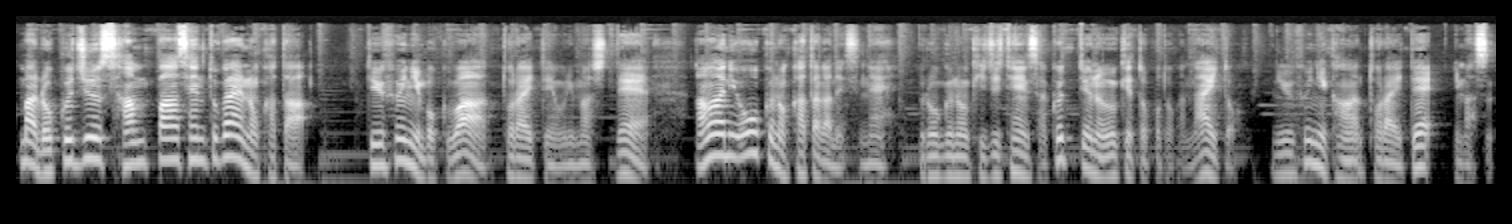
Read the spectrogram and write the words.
まあ63%ぐらいの方っていうふうに僕は捉えておりまして、あまり多くの方がですね、ブログの記事添削っていうのを受けたことがないというふうに捉えています。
